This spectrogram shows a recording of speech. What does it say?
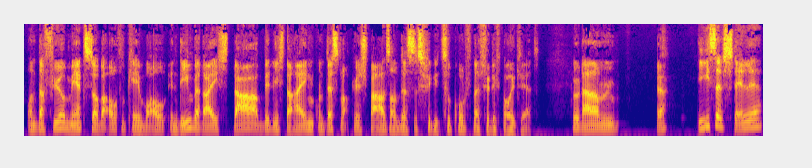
Und dafür merkst du aber auch, okay, wow, in dem Bereich, da bin ich daheim und das macht mir Spaß und das ist für die Zukunft natürlich Gold wert. Ähm, ja. Diese Stelle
